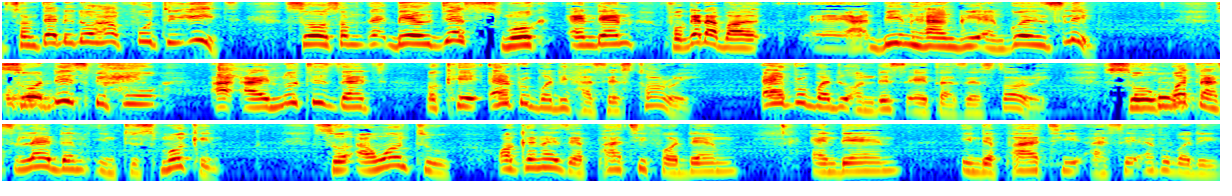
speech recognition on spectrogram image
sometimes they don't have food to eat. So some, they'll just smoke and then forget about uh, being hungry and go and sleep. So these people, I, I noticed that, okay, everybody has a story. Everybody on this earth has a story. So what has led them into smoking? So I want to organize a party for them. And then in the party, I say, everybody,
